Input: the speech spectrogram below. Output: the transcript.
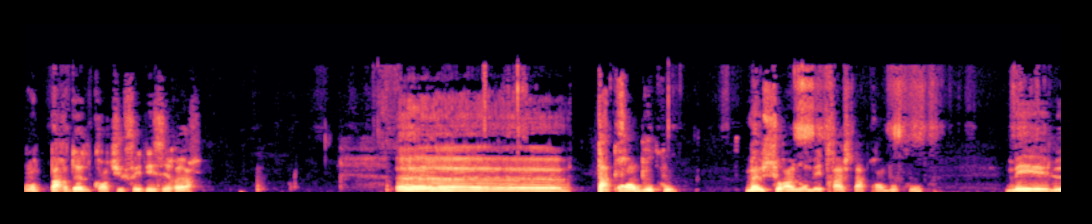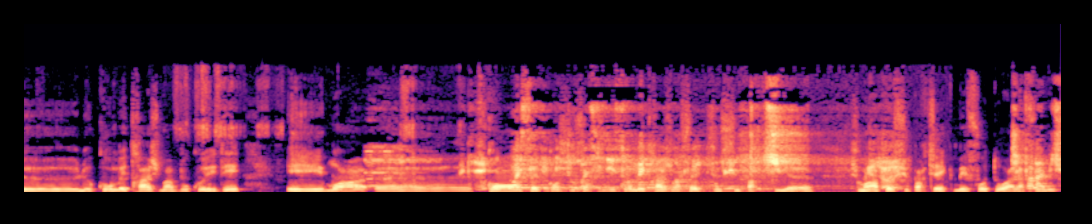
on te pardonne quand tu fais des erreurs. Euh, apprends beaucoup. Même sur un long métrage, tu apprends beaucoup. Mais le, court métrage m'a beaucoup aidé. Et moi, euh, quand, en fait, quand je suis sorti du court métrage, en fait, je suis parti, euh, je me rappelle, je suis parti avec mes photos à la Fémis,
